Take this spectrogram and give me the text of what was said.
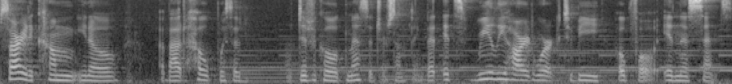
sorry to come, you know, about hope with a difficult message or something, but it's really hard work to be hopeful in this sense.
